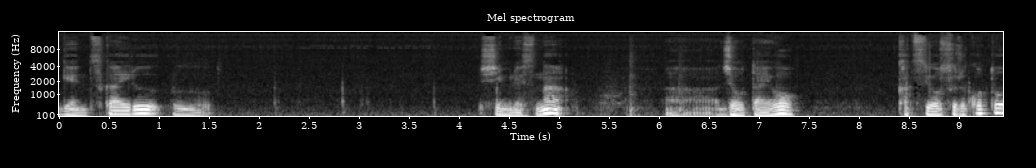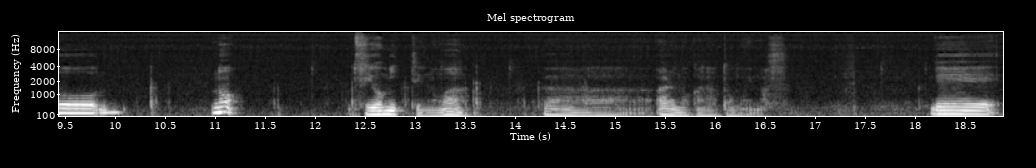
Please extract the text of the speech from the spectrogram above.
限使えるシームレスな状態を活用することの強みっていうのはあるのかなと思います。で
